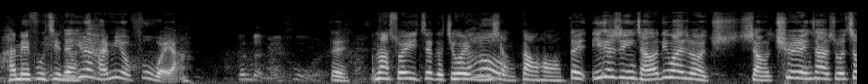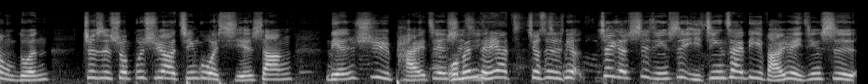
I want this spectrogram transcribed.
还没复进呢，因为还没有复委啊，根本没复委。对，那所以这个就会影响到哈。对，一个是影响到，另外一种想确认一下，说这种轮就是说不需要经过协商连续排这件事情。我们等一下就是没有这个事情是已经在立法院已经是。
